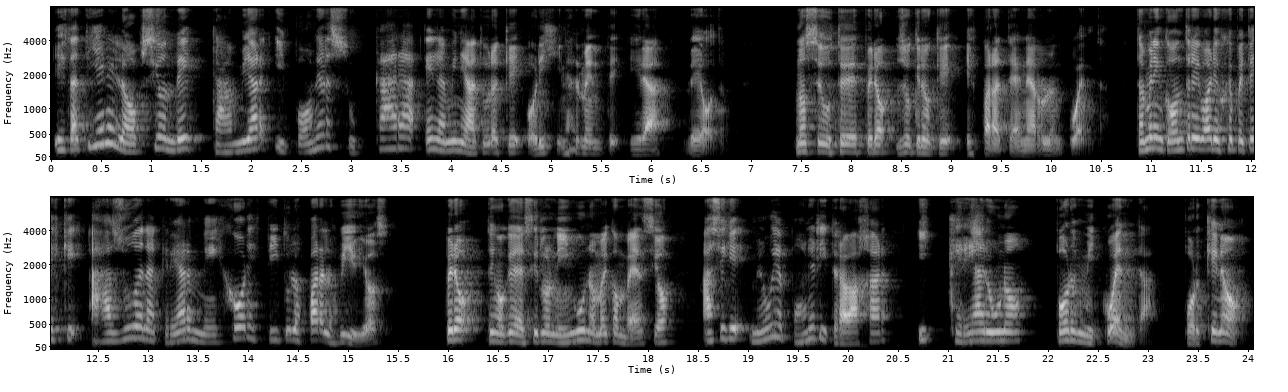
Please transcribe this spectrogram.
Y esta tiene la opción de cambiar y poner su cara en la miniatura que originalmente era de otra. No sé ustedes, pero yo creo que es para tenerlo en cuenta. También encontré varios GPTs que ayudan a crear mejores títulos para los vídeos, pero tengo que decirlo, ninguno me convenció, así que me voy a poner y trabajar y crear uno por mi cuenta. ¿Por qué no?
